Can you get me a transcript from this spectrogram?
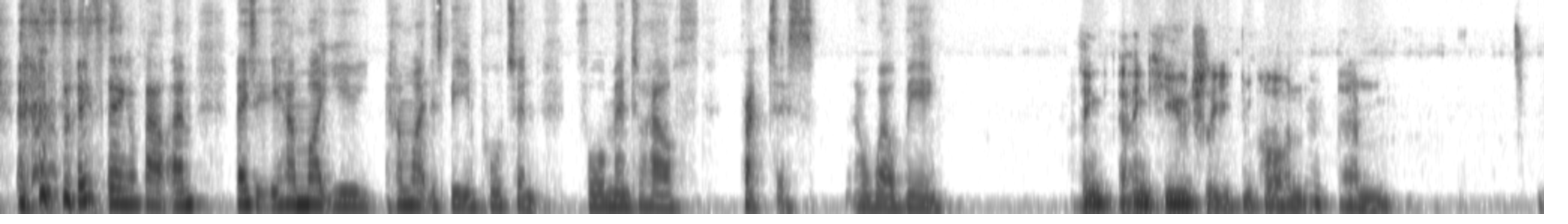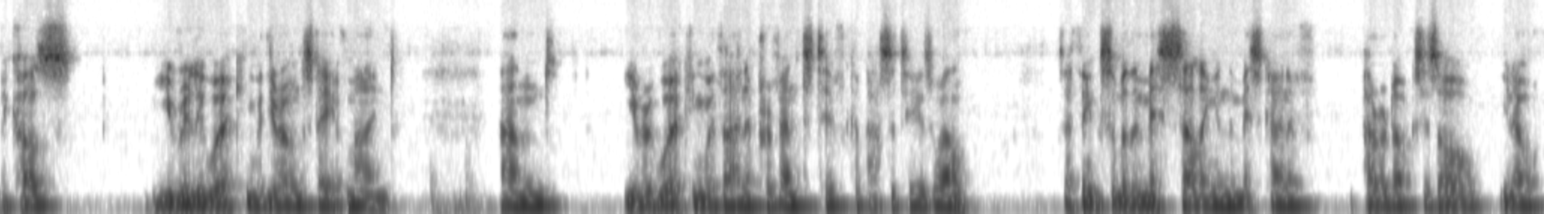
the thing about um, basically how might you how might this be important for mental health practice or well-being? I think I think hugely important mm. um, because you're really working with your own state of mind, and you're working with that in a preventative capacity as well. So I think some of the mis-selling and the mis kind of paradox is, oh, you know,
